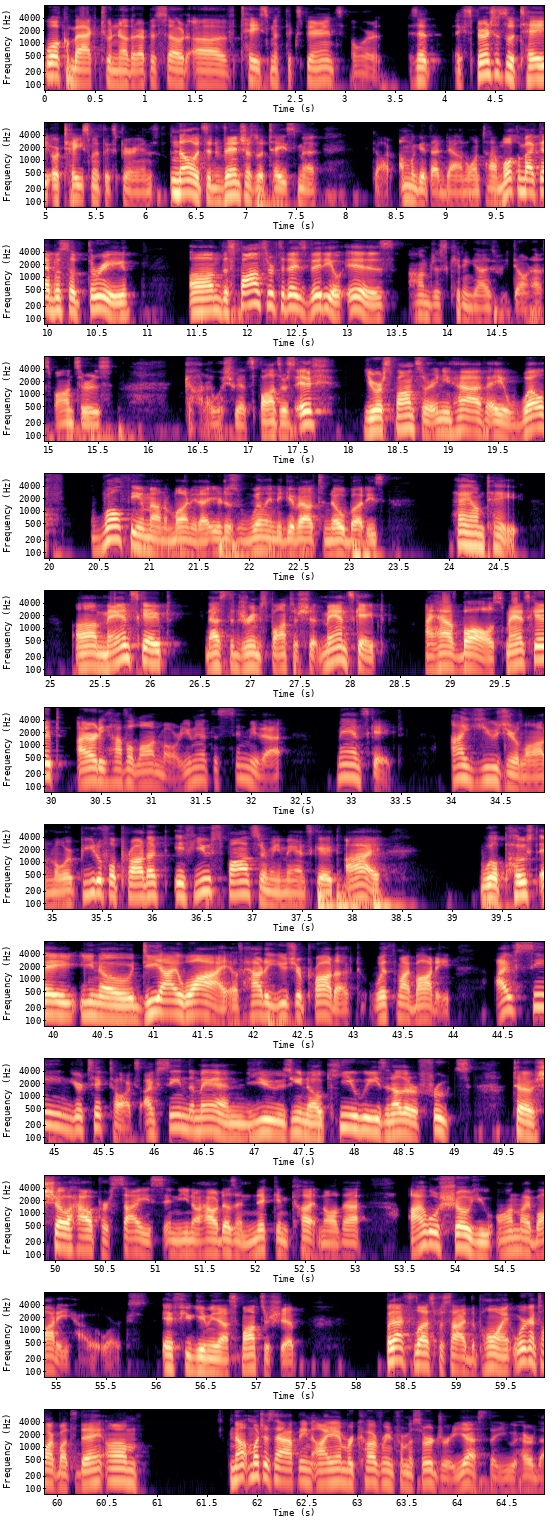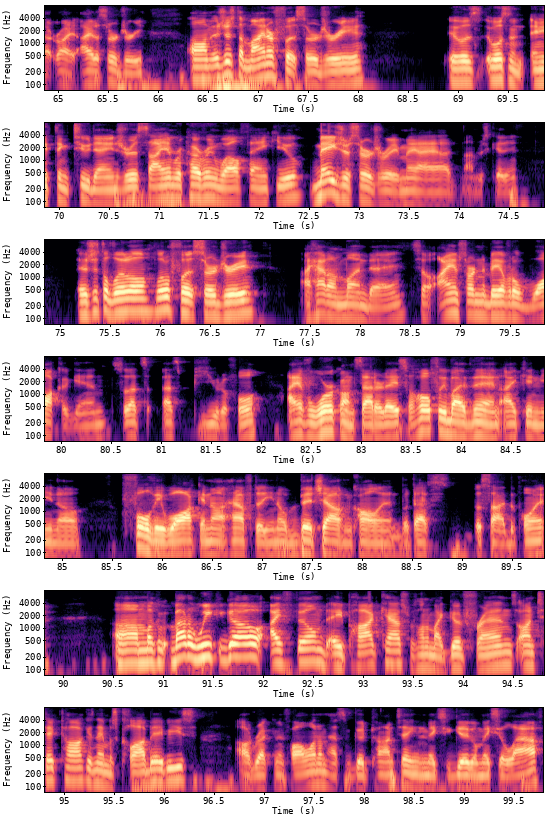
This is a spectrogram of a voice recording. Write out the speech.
Welcome back to another episode of Tate Smith Experience, or is it Experiences with Tate or Tate Smith Experience? No, it's Adventures with Tate Smith. God, I'm gonna get that down one time. Welcome back to episode three. Um, the sponsor of today's video is. I'm just kidding, guys. We don't have sponsors. God, I wish we had sponsors. If you're a sponsor and you have a wealth, wealthy amount of money that you're just willing to give out to nobodies, hey, I'm Tate. Um, Manscaped, that's the dream sponsorship. Manscaped, I have balls. Manscaped, I already have a lawnmower. You don't have to send me that. Manscaped, I use your lawnmower. Beautiful product. If you sponsor me, Manscaped, I will post a, you know, DIY of how to use your product with my body. I've seen your TikToks. I've seen the man use, you know, kiwis and other fruits to show how precise and, you know, how it doesn't nick and cut and all that. I will show you on my body how it works if you give me that sponsorship. But that's less beside the point. We're going to talk about today. Um, not much is happening. I am recovering from a surgery. Yes, that you heard that right. I had a surgery. Um, it was just a minor foot surgery. It was it wasn't anything too dangerous. I am recovering well, thank you. Major surgery, may I add. I'm just kidding. It was just a little little foot surgery I had on Monday. So I am starting to be able to walk again. So that's that's beautiful. I have work on Saturday, so hopefully by then I can, you know, fully walk and not have to, you know, bitch out and call in, but that's beside the point. Um, about a week ago, I filmed a podcast with one of my good friends on TikTok. His name was Claw Babies. I would recommend following him. Has some good content and makes you giggle, makes you laugh.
